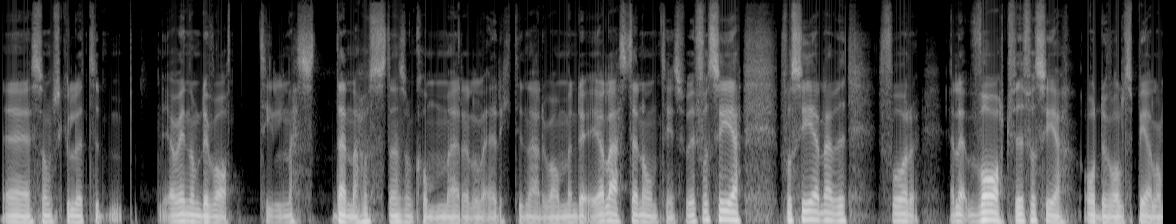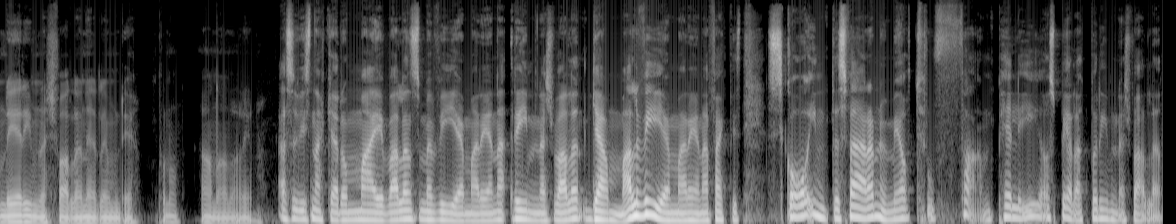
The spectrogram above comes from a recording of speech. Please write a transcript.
eh, som skulle typ, jag vet inte om det var till näst, denna hösten som kommer eller riktigt när det var, men det, jag läste någonting så vi får se, får se när vi får, eller vart vi får se Oddevold spela, om det är Rimnersvallen eller om det är på någon annan arena. Alltså vi snackade om Majvallen som är VM-arena. Rimnersvallen, gammal VM-arena faktiskt. Ska inte svära nu, men jag tror fan Pelé har spelat på Rimnersvallen.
